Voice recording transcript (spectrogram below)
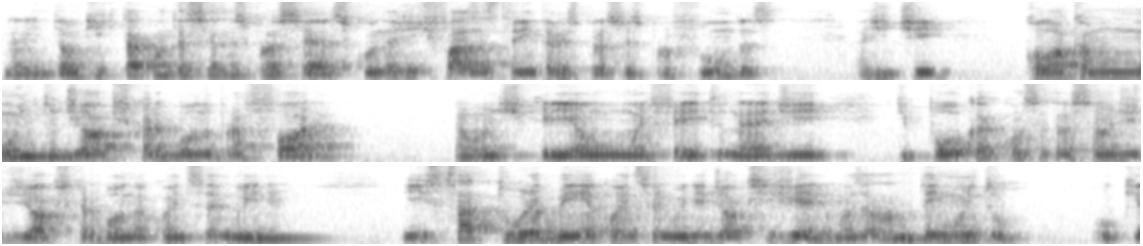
Né? Então, o que está acontecendo nesse processo? Quando a gente faz as 30 respirações profundas, a gente coloca muito dióxido de carbono para fora. Então, a gente cria um efeito né, de, de pouca concentração de dióxido de carbono na corrente sanguínea. E satura bem a corrente sanguínea de oxigênio, mas ela não tem muito o que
